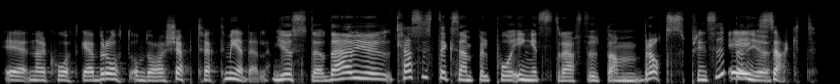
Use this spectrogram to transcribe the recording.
eh, narkotikabrott om du har köpt tvättmedel. Just det. Det här är ju ett klassiskt exempel på inget straff utan brottsprincipen. Ju. Exakt,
